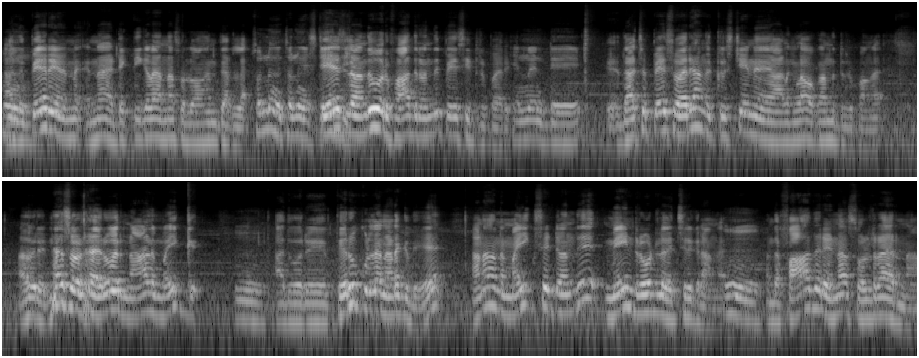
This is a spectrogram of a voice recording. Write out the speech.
அது பேரு என்ன என்ன டெக்னிக்கலா என்ன சொல்லுவாங்கன்னு தெரியல. சொல்லுங்க சொல்லுங்க ஸ்டேஜ் ஸ்டேஜ்ல வந்து ஒரு ஃபாதர் வந்து பேசிட்டு இருப்பாரு. என்னன்ட்டு? ஏதாச்சும் பேசுவாரு அங்க கிறிஸ்டியன் ஆளுங்களா உட்காந்துட்டு இருப்பாங்க. அவர் என்ன சொல்றாரு ஒரு நாலு மைக் ம் அது ஒரு தெருக்குள்ள நடக்குது. ஆனா அந்த மைக் செட் வந்து மெயின் ரோட்ல வச்சிருக்காங்க ம். அந்த ஃபாதர் என்ன சொல்றாருன்னா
